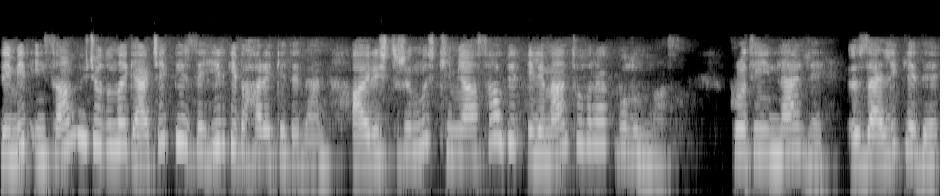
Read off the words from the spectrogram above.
Demir insan vücuduna gerçek bir zehir gibi hareket eden ayrıştırılmış kimyasal bir element olarak bulunmaz. Proteinlerle özellikle de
